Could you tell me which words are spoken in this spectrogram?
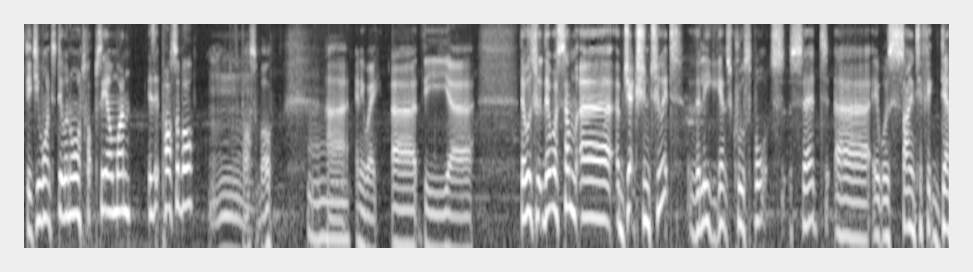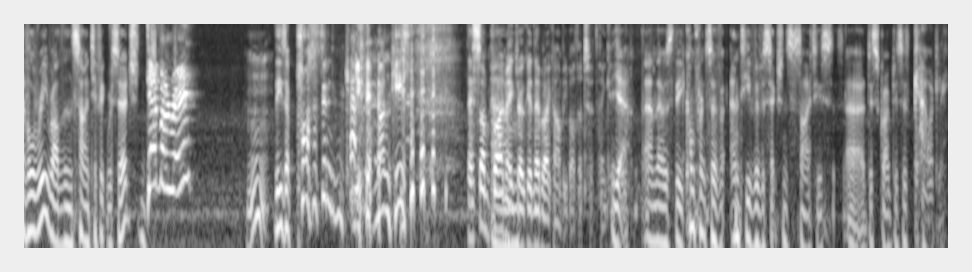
Did you want to do an autopsy on one? Is it possible? It's possible. Uh, anyway, uh, the uh, There was there was some uh, objection to it. The League Against Cruel Sports said uh, it was scientific devilry rather than scientific research. Devilry. These are Protestant and Catholic monkeys. There's some primate joke in there, but I can't be bothered to think it. Um, Yeah, and there was the Conference of Anti-Vivisection Societies uh, described it as cowardly.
